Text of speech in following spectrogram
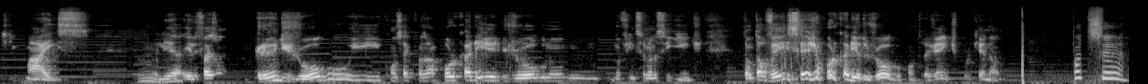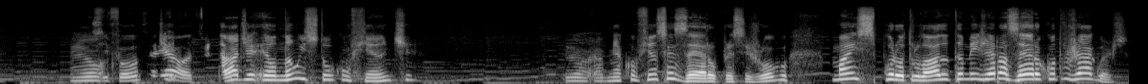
demais. Uhum. Ele, ele faz um grande jogo e consegue fazer uma porcaria de jogo no, no fim de semana seguinte. Então talvez seja a porcaria do jogo contra a gente, por que não? Pode ser. Eu, Se for, seria ótimo. verdade, eu não estou confiante. Eu- a minha confiança é zero para esse jogo. Mas, por outro lado, também gera zero contra os Jaguars.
